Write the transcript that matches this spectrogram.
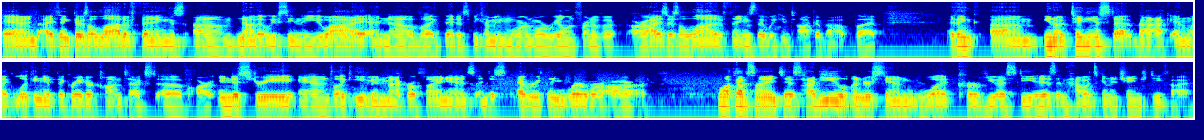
And I think there's a lot of things um, now that we've seen the UI and now like that it's becoming more and more real in front of our eyes. There's a lot of things that we can talk about, but I think um, you know taking a step back and like looking at the greater context of our industry and like even macro finance and just everything where we are. Small cap scientists, how do you understand what Curve USD is and how it's going to change DeFi?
